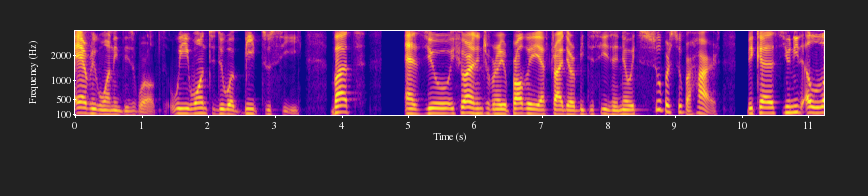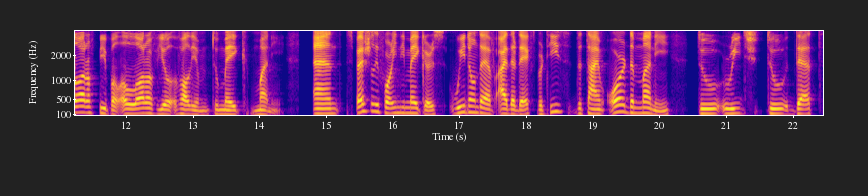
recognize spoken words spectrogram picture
everyone in this world. We want to do a B2C. But as you if you are an entrepreneur, you probably have tried your B2Cs and know it's super, super hard because you need a lot of people, a lot of your volume to make money. And especially for indie makers, we don't have either the expertise, the time, or the money to reach to that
